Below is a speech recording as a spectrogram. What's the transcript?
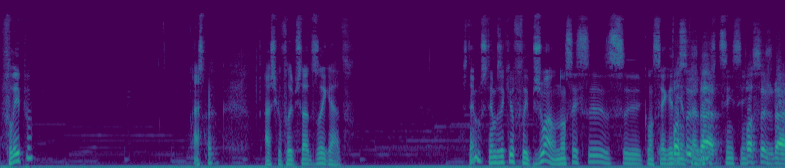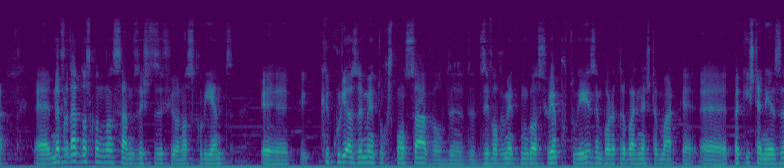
Filipe? Acho, acho que o Filipe está desligado. Temos, temos aqui o Filipe. João, não sei se, se consegue Posso adiantar ajudar, sim, sim. Posso ajudar. Uh, na verdade, nós quando lançámos este desafio ao nosso cliente, uh, que, curiosamente o responsável de, de, desenvolvimento de negócio é português, embora trabalhe nesta marca uh, paquistanesa,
